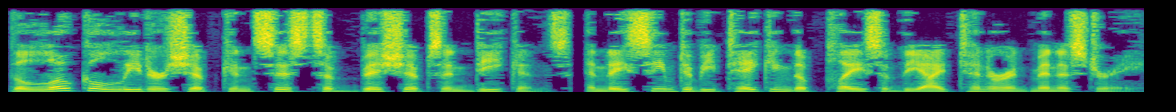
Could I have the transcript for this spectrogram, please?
The local leadership consists of bishops and deacons, and they seem to be taking the place of the itinerant ministry.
